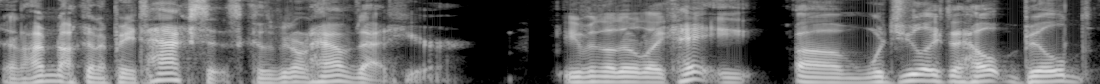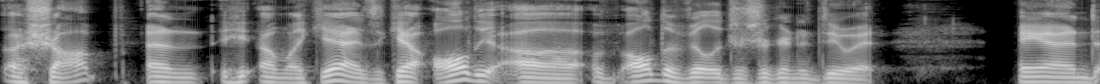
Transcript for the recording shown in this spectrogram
and I'm not going to pay taxes because we don't have that here. Even though they're like, "Hey, um, would you like to help build a shop?" And he, I'm like, "Yeah." He's like, "Yeah, all the uh, all the villagers are going to do it." And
